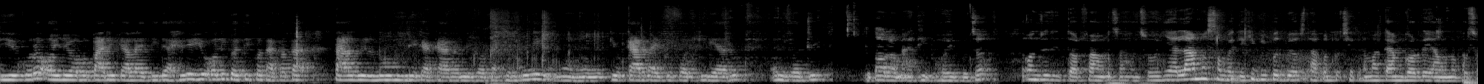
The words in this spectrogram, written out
दिएको र अहिले अब पालिकालाई दिँदाखेरि यो अलिकति कता कता तालमेल नमिलेका कारणले गर्दाखेरि पनि त्यो कारवाहीको प्रक्रियाहरू अलिकति तलमाथि भएको छ। अन्जुजीतर्फ आउन चाहन्छु। यहाँ लामो समयदेखि विपद व्यवस्थापनको क्षेत्रमा काम गर्दै आउनुभएको छ।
